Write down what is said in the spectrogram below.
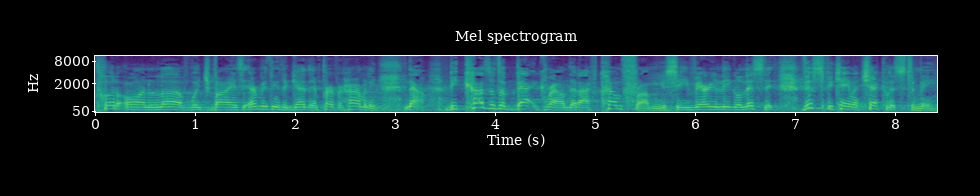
put on love, which binds everything together in perfect harmony. Now, because of the background that I've come from, you see, very legalistic, this became a checklist to me.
